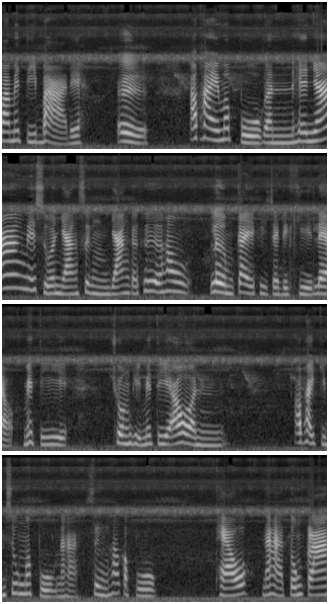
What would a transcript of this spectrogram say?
ว่าแม่ตีบ่าเด้เออ เอาไผ่มาปลูกกันเห็นยางในสวนยางซึ่งยางก็คือเฮาเริ่มใกล้ที่จะได้กรีดแล้วแม่ตีช่วงที่แม่ตีเอาอัน เอาไผ่กิมซุ่งมาปลูกนะคะซึ่งเฮาก็ปลูกแถวนะคะตรงกลาง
